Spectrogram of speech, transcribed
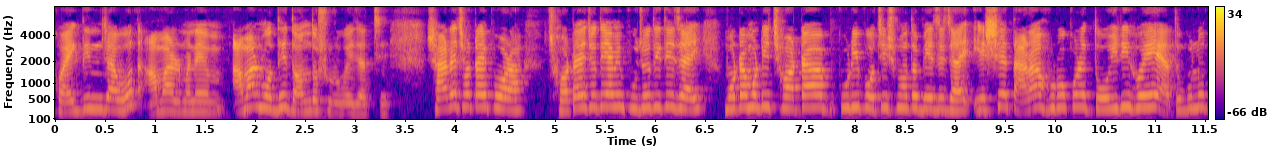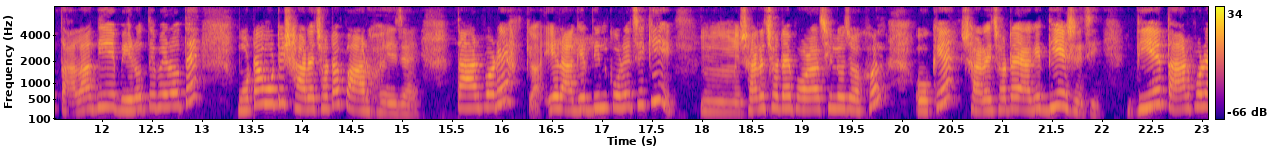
কয়েকদিন যাবৎ আমার মানে আমার মধ্যে দ্বন্দ্ব শুরু হয়ে যাচ্ছে। সাড়ে ছটায় পড়া। ছটায় যদি আমি পুজো দিতে যাই, মোটামুটি ছটা কুড়ি পঁচিশ মতো বেজে যায়। এসে তাড়াহুড়ো করে তৈরি হয়ে এতগুলো তালা দিয়ে বেরোতে বেরোতে মোটামুটি সাড়ে ছটা পার হয়ে যায়। তারপরে এর আগের দিন করেছে কি? সাড়ে ছটায় পড়া ছিল যখন, ওকে সাড়ে ছটায় আগে দিয়ে এসেছি। দিয়ে তারপরে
